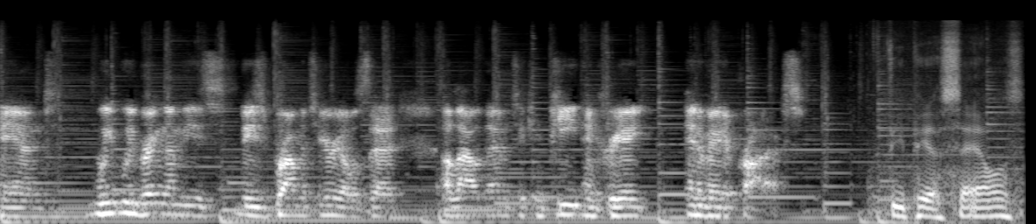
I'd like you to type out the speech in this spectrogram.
And we, we bring them these, these raw materials that allow them to compete and create innovative products. VP of Sales,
